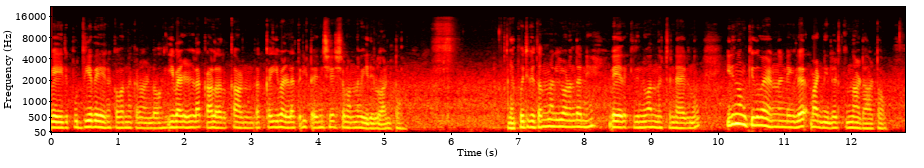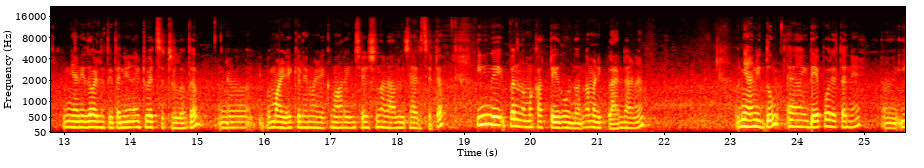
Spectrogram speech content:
വേര് പുതിയ വേരൊക്കെ വന്നൊക്കെ കണ്ടോ? ഈ വെള്ള കളർ കാണുന്നതൊക്കെ ഈ വെള്ളത്തിലിട്ടതിന് ശേഷം വന്ന വേരുകളാണ് കേട്ടോ അപ്പോൾ ഒരുവിധം നല്ലോണം തന്നെ വേരൊക്കെ ഇതിന് വന്നിട്ടുണ്ടായിരുന്നു. ഇനി നമുക്കിത് വേണമെന്നുണ്ടെങ്കിൽ മണ്ണിലെടുത്ത് നടാം കേട്ടോ ഞാനിത് വെള്ളത്തിൽ തന്നെയാണ് ഇട്ട് വെച്ചിട്ടുള്ളത് ഇപ്പം മഴയൊക്കെ അല്ലേ? മഴയൊക്കെ മാറിയതിന് ശേഷം നടാമെന്ന് വിചാരിച്ചിട്ട്. ഇനി ഇപ്പം നമ്മൾ കട്ട് ചെയ്ത് കൊണ്ടുവന്ന മണി പ്ലാന്റ് ആണ്. ഞാനിതും ഇതേപോലെ തന്നെ ഈ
